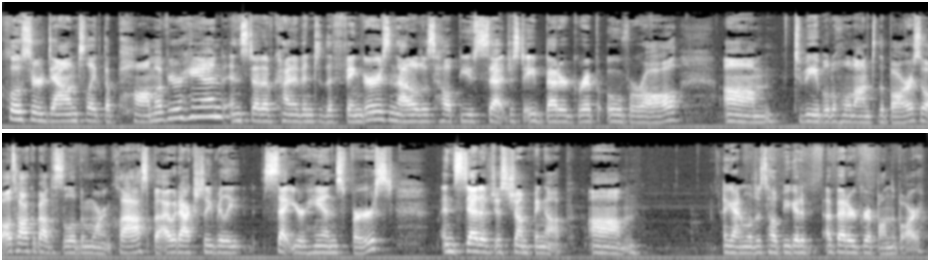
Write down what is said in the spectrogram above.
closer down to like the palm of your hand instead of kind of into the fingers and that'll just help you set just a better grip overall um, to be able to hold on to the bar. So I'll talk about this a little bit more in class, but I would actually really set your hands first instead of just jumping up. Um, again, will just help you get a, a better grip on the bar.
